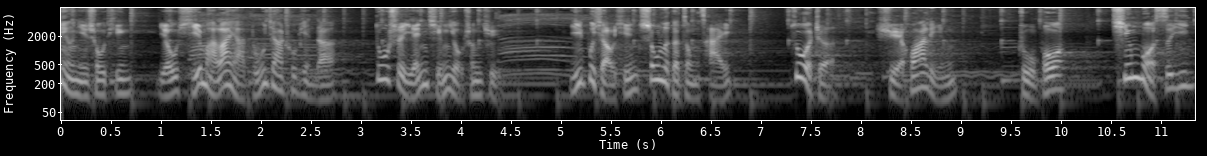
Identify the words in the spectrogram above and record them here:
迎您收听由喜马拉雅独家出品的都市言情有声剧《一不小心收了个总裁》，作者：雪花玲，主播：清墨思音，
